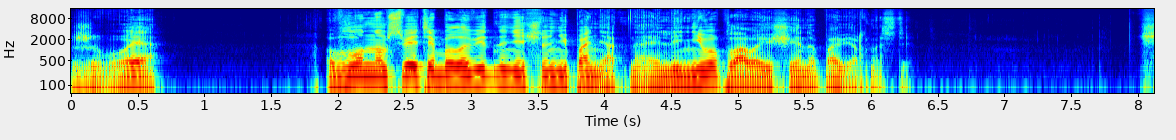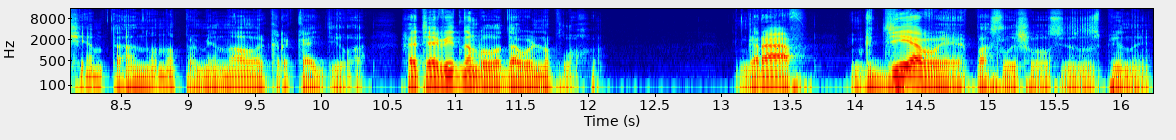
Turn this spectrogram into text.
живое. В лунном свете было видно нечто непонятное, лениво плавающее на поверхности. Чем-то оно напоминало крокодила, хотя видно было довольно плохо. «Граф!» «Где вы?» — послышалось из-за спины.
